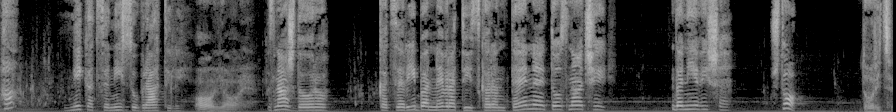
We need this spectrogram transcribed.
Ha? Nikad se nisu vratili. Oj, oj. Znaš, Doro, kad se riba ne vrati iz karantene, to znači da nije više. Što? Dorice,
